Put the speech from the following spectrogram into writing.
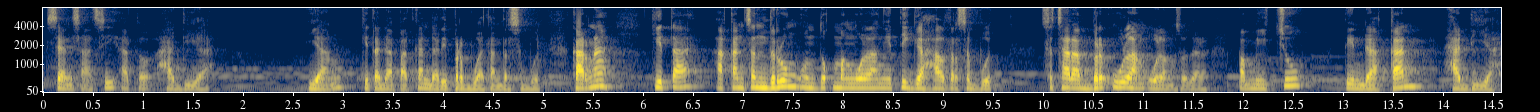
sensasi atau hadiah yang kita dapatkan dari perbuatan tersebut. Karena kita akan cenderung untuk mengulangi tiga hal tersebut secara berulang-ulang, saudara. Pemicu, tindakan, hadiah.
